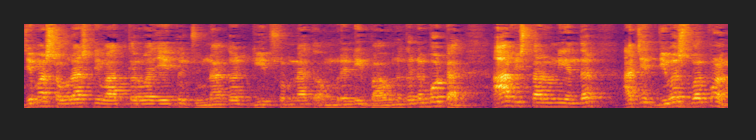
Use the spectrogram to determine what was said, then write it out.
જેમાં સૌરાષ્ટ્રની વાત કરવા જઈએ તો જુનાગઢ, ગીર સોમનાથ, અમરેલી, ભાવનગર અને બોટાદ આ વિસ્તારોની અંદર આજે દિવસભર પણ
